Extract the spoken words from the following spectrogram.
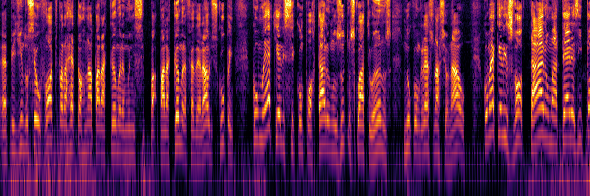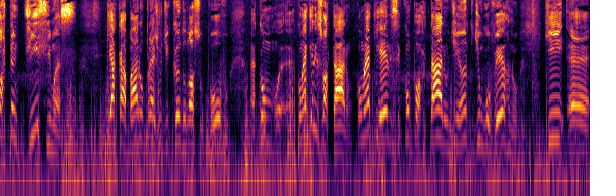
é, pedindo o seu voto para retornar para a Câmara Municipal, para a Câmara Federal, desculpem, como é que eles se comportaram nos últimos quatro anos no Congresso Nacional? Como é que eles votaram matérias importantíssimas? Que acabaram prejudicando o nosso povo, é, como, é, como é que eles votaram, como é que eles se comportaram diante de um governo que é,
